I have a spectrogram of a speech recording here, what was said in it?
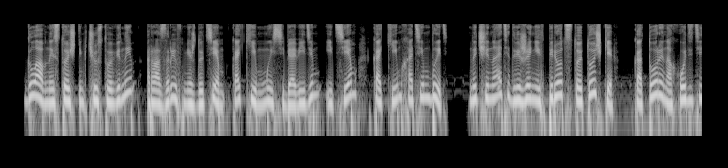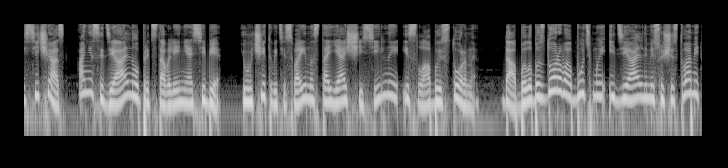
Главный источник чувства вины – разрыв между тем, каким мы себя видим, и тем, каким хотим быть. Начинайте движение вперед с той точки, которой находитесь сейчас, а не с идеального представления о себе – и учитывайте свои настоящие сильные и слабые стороны. Да, было бы здорово, будь мы идеальными существами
